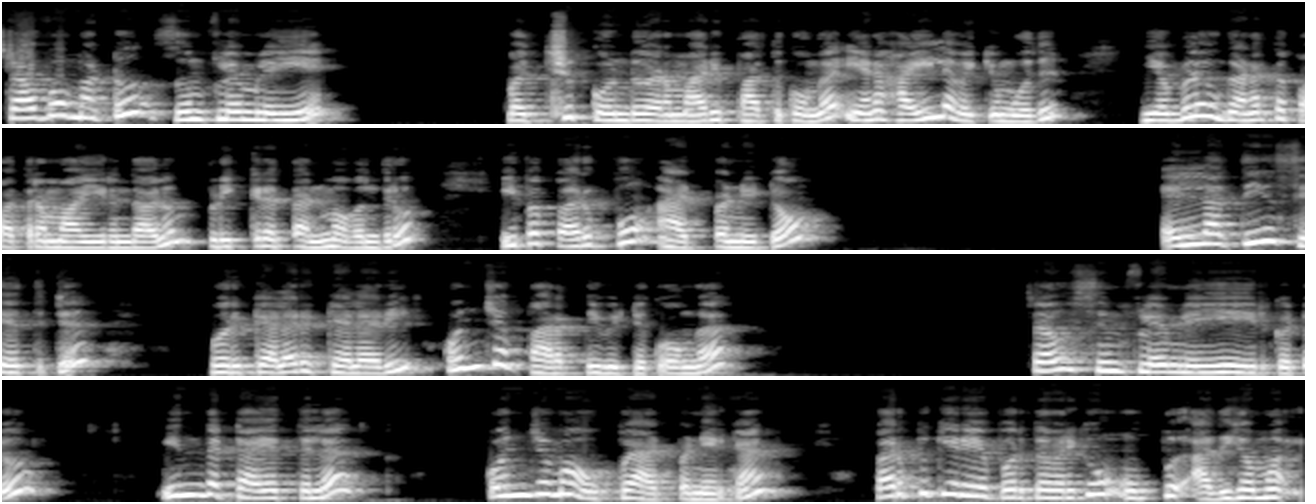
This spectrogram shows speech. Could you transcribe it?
ஸ்டவ்வை மட்டும் சிம் ஃப்ளேம்லேயே வச்சு கொண்டு வர மாதிரி பார்த்துக்கோங்க. ஏன்னா ஹையில் வைக்கும் போது எவ்வளவு கனத்த பாத்திரமாக இருந்தாலும் பிடிக்கிற தன்மை வந்துடும் இப்போ பருப்பும் ஆட் பண்ணிட்டோம். எல்லாத்தையும் சேர்த்துட்டு ஒரு கிளறு கிளறி கொஞ்சம் பரத்தி விட்டுக்கோங்க. ஸ்டவ் சிம் ஃப்ளேம்லேயே இருக்கட்டும். இந்த டயத்தில் கொஞ்சமாக உப்பு ஆட் பண்ணியிருக்கேன் பருப்பு கீரையை பொறுத்த வரைக்கும் உப்பு அதிகமாக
